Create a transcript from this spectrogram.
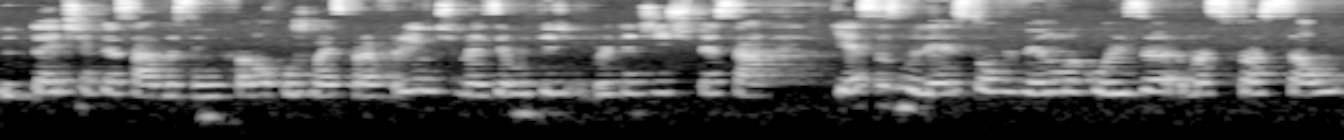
eu até tinha pensado assim, falar um pouco mais para frente, mas é muito importante a gente pensar que essas mulheres estão vivendo uma coisa, uma situação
